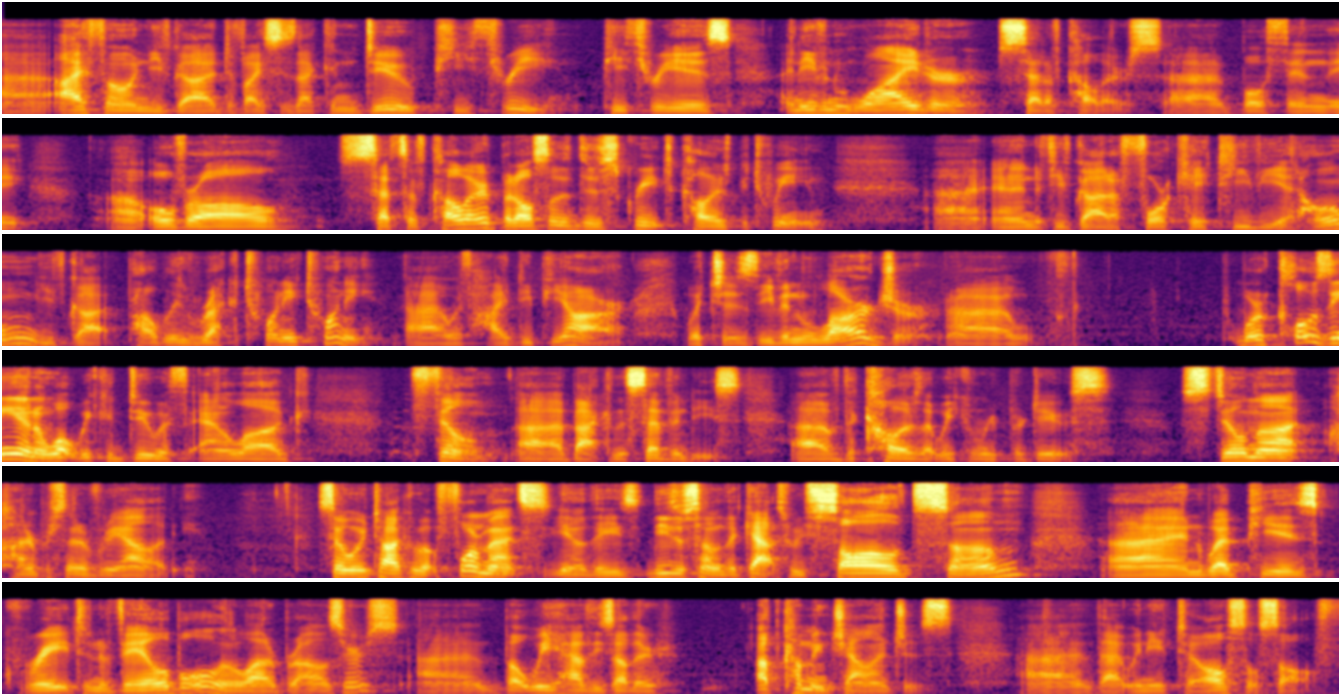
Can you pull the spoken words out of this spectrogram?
uh, iPhone, you've got devices that can do P3. P3 is an even wider set of colors, uh, both in the uh, overall sets of color, but also the discrete colors between. Uh, and if you've got a 4K TV at home, you've got probably Rec 2020 uh, with high DPR, which is even larger. Uh, we're closing in on what we could do with analog film uh, back in the 70s of the colors that we can reproduce. Still not 100% of reality. So when we talk about formats, you know, these, these are some of the gaps. We've solved some, uh, and WebP is great and available in a lot of browsers, uh, but we have these other upcoming challenges that we need to also solve.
